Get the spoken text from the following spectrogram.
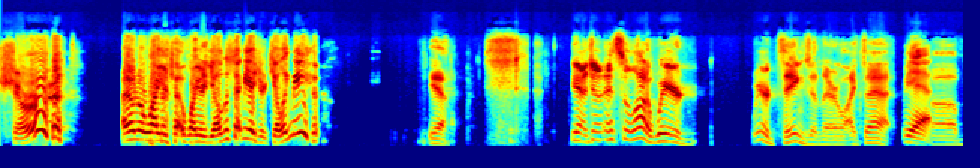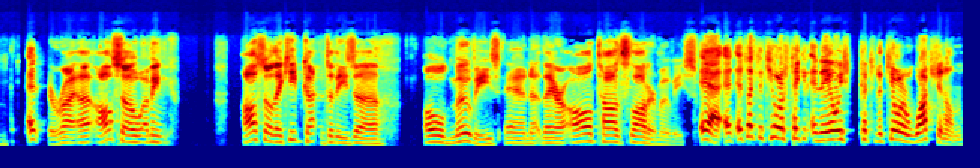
sure." I don't know why you're t- why you're yelling this at me as you're killing me. Yeah. Yeah, it's a lot of weird weird things in there like that. yeah, Um, And- you're right. Uh, also, I mean, also they keep cutting to these uh, old movies, and they are all Tod Slaughter movies. yeah, and it's like the killer's taking, and they always cut to the killer watching them,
